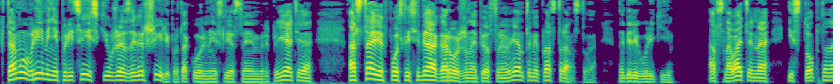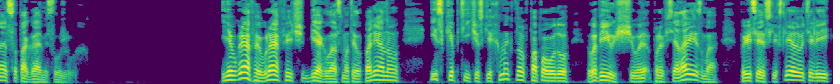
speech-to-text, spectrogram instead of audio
К тому времени полицейские уже завершили протокольные следственные мероприятия, оставив после себя огороженное пестрыми лентами пространство на берегу реки, основательно истоптанное сапогами служивых. Евграф Евграфович бегло осмотрел поляну и, скептически хмыкнув по поводу вопиющего профессионализма полицейских следователей,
